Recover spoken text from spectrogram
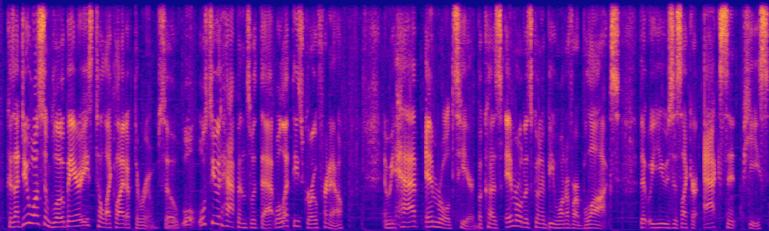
because I do want some glow berries to like light up the room. So we'll, we'll see what happens with that. We'll let these grow for now. And we have emeralds here because emerald is going to be one of our blocks that we use as like our accent piece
